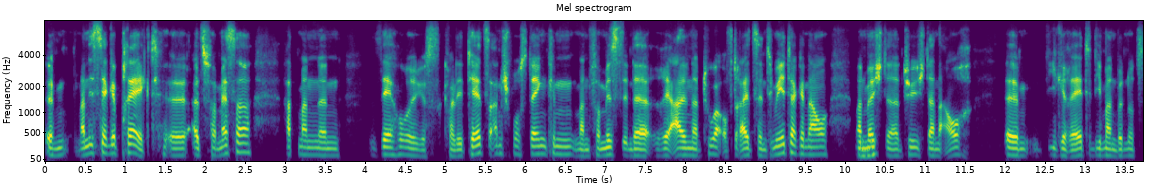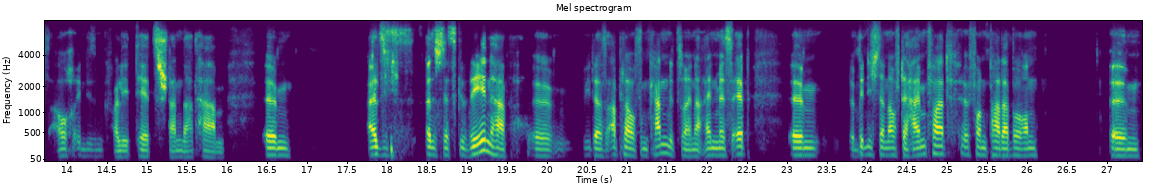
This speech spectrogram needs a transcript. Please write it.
Ähm, man ist ja geprägt. Äh, als Vermesser hat man ein sehr hohes Qualitätsanspruchsdenken. Man vermisst in der realen Natur auf drei Zentimeter genau. Man mhm. möchte natürlich dann auch ähm, die Geräte, die man benutzt, auch in diesem Qualitätsstandard haben. Ähm, als ich, als ich das gesehen habe, äh, wie das ablaufen kann mit so einer Einmess-App, ähm, da bin ich dann auf der Heimfahrt äh, von Paderborn, ähm,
